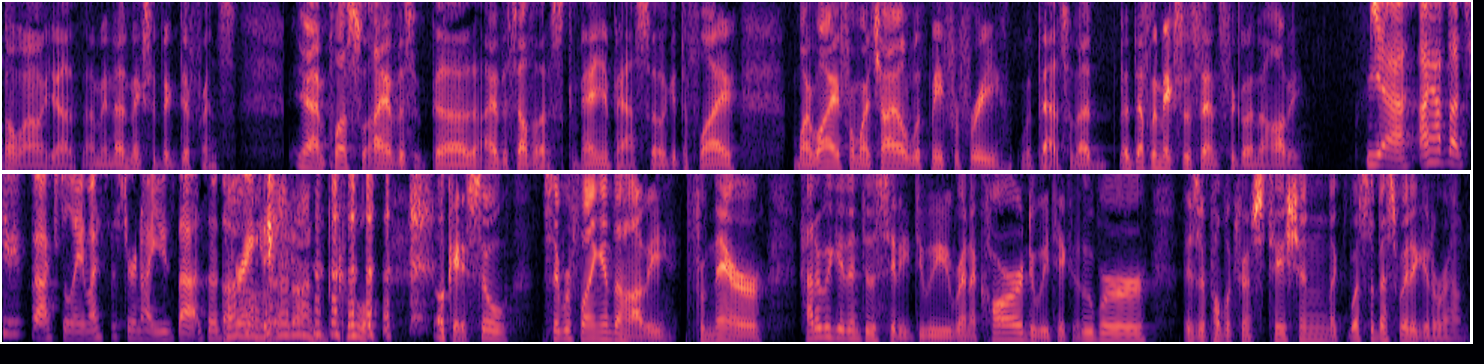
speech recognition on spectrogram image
Oh wow, yeah. I mean that makes a big difference. Yeah, and plus I have this uh, I have the Southwest Companion Pass, so I get to fly my wife or my child with me for free with that. So that, that definitely makes a sense to go into hobby. Yeah, I have that too, actually. My sister and I use that. So it's oh, great. right on. Cool. okay. So say we're flying into hobby. From there, how do we get into the city? Do we rent a car? Do we take Uber? Is there public transportation? Like, what's the best way to get around?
